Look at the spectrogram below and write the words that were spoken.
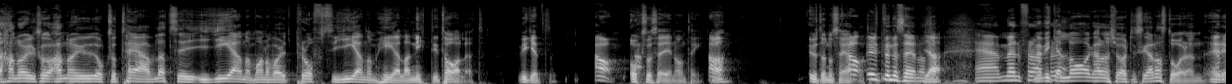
Han har, ju också, han har ju också tävlat sig igenom, han har varit proffs igenom hela 90-talet. Vilket Ja, också säger någonting. Ja. Ja. Utan att säga ja något. utan att säga något. Ja. Eh, men framför Men vilka lag har han kört i senaste åren? Är, Ja, det,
